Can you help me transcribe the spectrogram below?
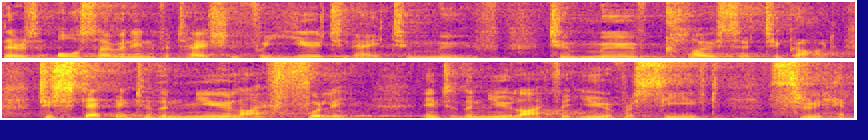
there is also an invitation for you today to move, to move closer to God, to step into the new life, fully into the new life that you have received through Him.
